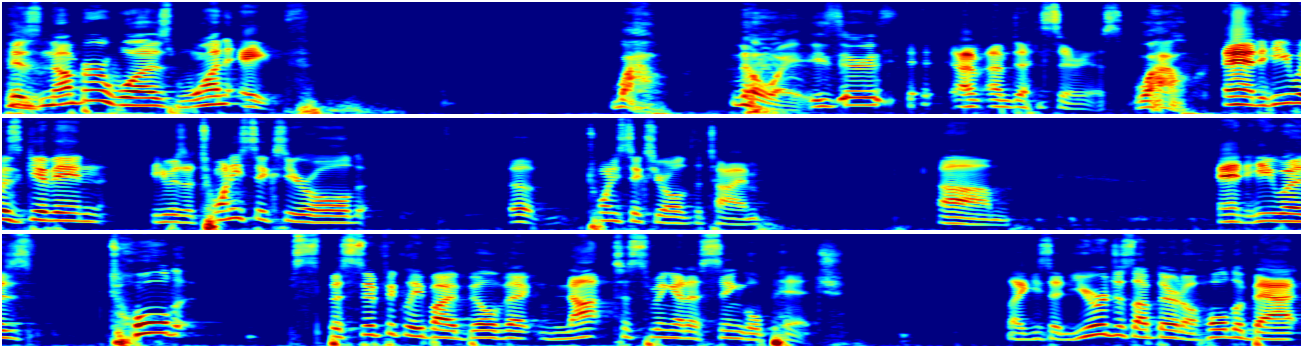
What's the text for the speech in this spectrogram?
His number was one eighth. Wow. No way. you serious? I'm, I'm dead serious. Wow. And he was giving. He was a 26 year old, uh, 26 year old at the time. Um, and he was told specifically by Bill not to swing at a single pitch. Like he said, you're just up there to hold a bat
